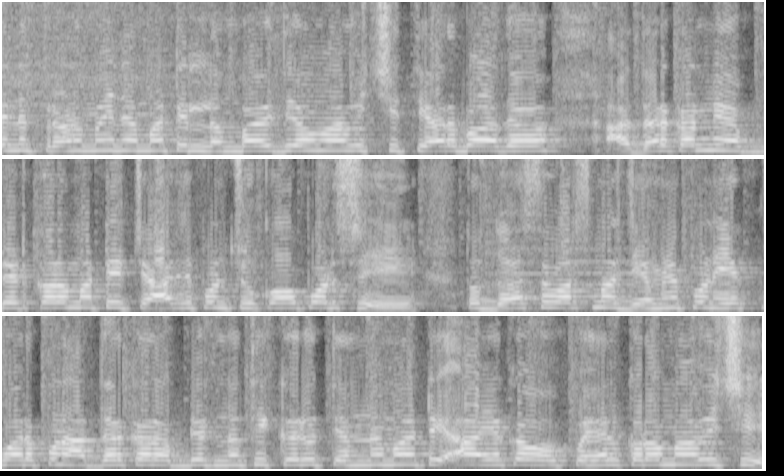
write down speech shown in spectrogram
તેને ત્રણ મહિના માટે લંબાવી દેવામાં આવી છે. ત્યારબાદ આધાર કાર્ડને અપડેટ કરવા માટે ચાર્જ પણ ચૂકવવો પડશે. તો દસ વર્ષમાં જેમણે પણ એકવાર પણ આધાર કાર્ડ અપડેટ નથી કર્યું, તેમના માટે આ એક પહેલ કરવામાં આવી છે.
